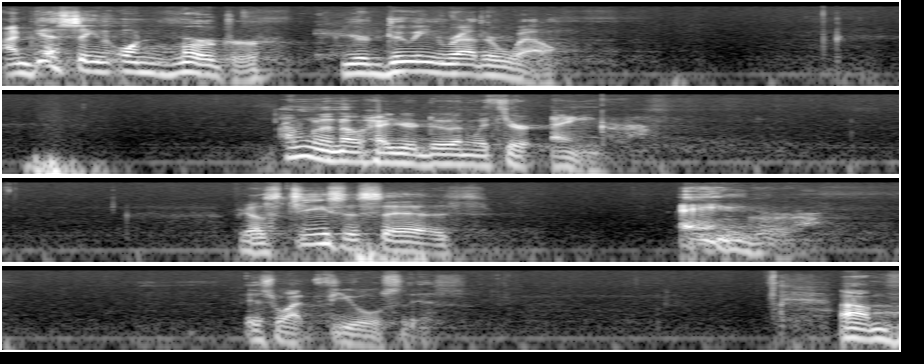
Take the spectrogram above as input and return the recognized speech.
I'm guessing on murder, you're doing rather well. I'm going to know how you're doing with your anger. Because Jesus says, anger is what fuels this. Um,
